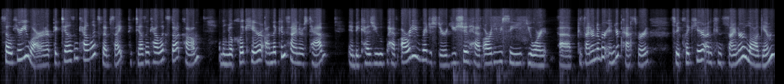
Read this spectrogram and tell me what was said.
So here you are on our Pigtails and Cowlicks website, pigtailsandcowlicks.com, and then you'll click here on the Consigners tab. And because you have already registered, you should have already received your uh, consigner number and your password. So you click here on Consigner Login,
